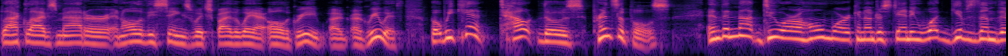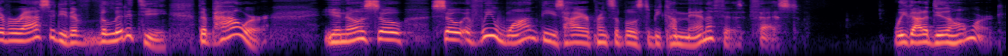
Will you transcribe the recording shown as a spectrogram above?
Black Lives Matter and all of these things, which by the way, I all agree, I agree with. But we can't tout those principles and then not do our homework in understanding what gives them their veracity, their validity, their power. You know, so so if we want these higher principles to become manifest, we've got to do the homework.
